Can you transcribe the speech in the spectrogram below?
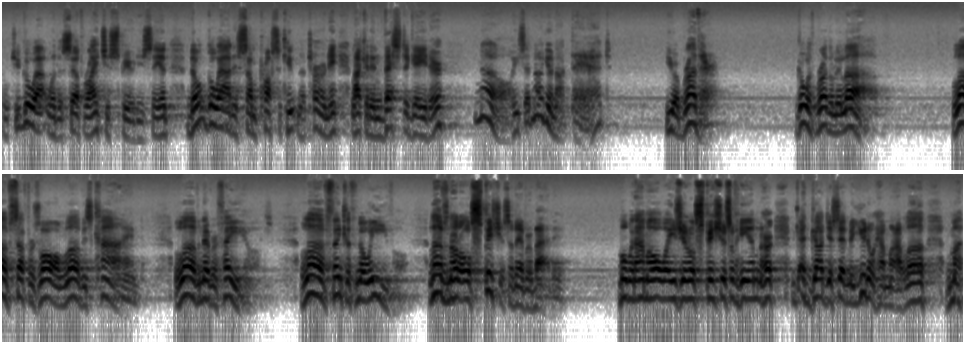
Don't you go out with a self righteous spirit, he's saying. Don't go out as some prosecuting attorney, like an investigator. No. He said, No, you're not that. You're a brother. Go with brotherly love. Love suffers long. Love is kind. Love never fails. Love thinketh no evil. Love's not auspicious of everybody. Moment I'm always, you know, suspicious of him and her. God just said to me, You don't have my love. My,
